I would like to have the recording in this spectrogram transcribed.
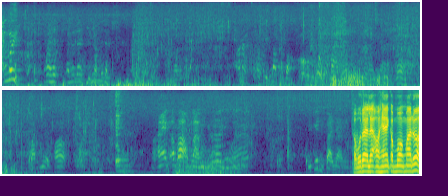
อันเลย ถ้าบ่ได้แล้วเอาแฮกับมองมาเด้อ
